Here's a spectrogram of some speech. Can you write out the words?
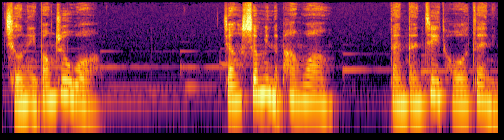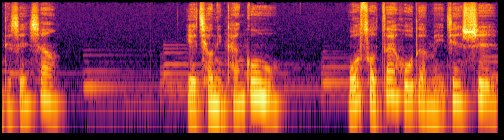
求你帮助我，将生命的盼望。单单寄托在你的身上，也求你看顾我所在乎的每件事，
